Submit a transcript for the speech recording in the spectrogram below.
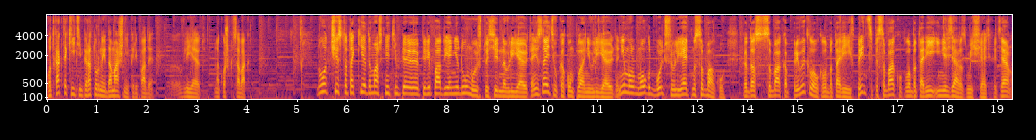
Вот как такие температурные домашние перепады э, влияют на кошек и собак? Ну вот чисто такие домашние перепады я не думаю, что сильно влияют. Они знаете, в каком плане влияют? Они могут больше влиять на собаку. Когда собака привыкла около батареи, в принципе, собаку около батареи и нельзя размещать. Хотя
